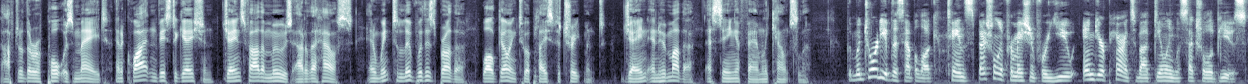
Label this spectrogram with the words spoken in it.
After the report was made and a quiet investigation, Jane's father moves out of the house and went to live with his brother while going to a place for treatment. Jane and her mother are seeing a family counselor. The majority of this epilogue contains special information for you and your parents about dealing with sexual abuse.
